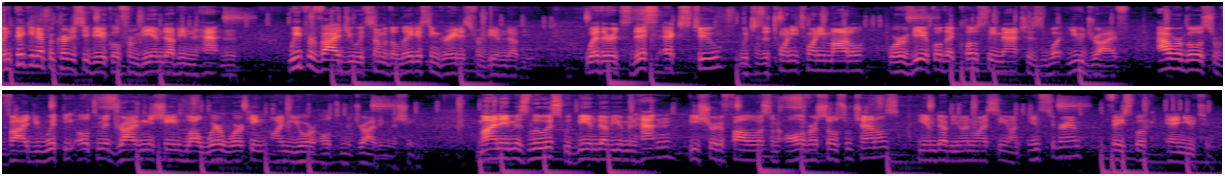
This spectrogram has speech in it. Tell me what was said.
When picking up a courtesy vehicle from BMW Manhattan, we provide you with some of the latest and greatest from BMW. Whether it's this X2, which is a 2020 model, or a vehicle that closely matches what you drive, our goal is to provide you with the ultimate driving machine while we're working on your ultimate driving machine. My name is Lewis with BMW Manhattan. Be sure to follow us on all of our social channels, BMW NYC on Instagram, Facebook, and YouTube.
